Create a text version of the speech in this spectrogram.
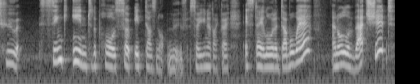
to sink into the pores so it does not move. So you know like the Estee Lauder double wear and all of that shit,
